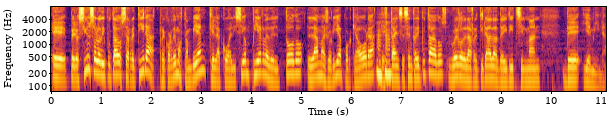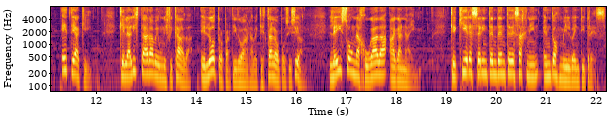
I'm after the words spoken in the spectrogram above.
Eh, pero si un solo diputado se retira, recordemos también que la coalición pierde del todo la mayoría porque ahora está en 60 diputados luego de la retirada de Edith Silman de Yemina. Este aquí que la lista árabe unificada, el otro partido árabe que está en la oposición, le hizo una jugada a Ganaim que quiere ser intendente de Sajnín en 2023.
